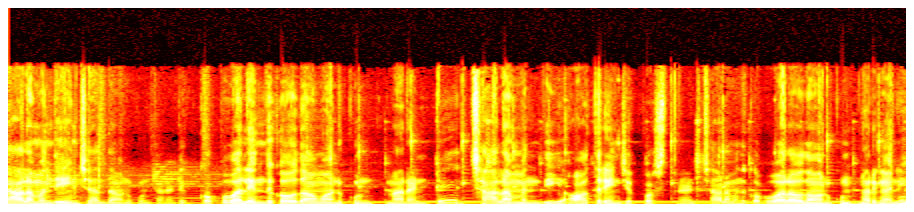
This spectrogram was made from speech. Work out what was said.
చాలామంది ఏం చేద్దాం అనుకుంటారంటే గొప్ప వాళ్ళు ఎందుకు అవుదాం అనుకుంటున్నారంటే చాలామంది ఆథర్ ఏం చెప్పొస్తున్నారంటే చాలామంది గొప్ప వాళ్ళు అవుదాం అనుకుంటున్నారు కానీ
